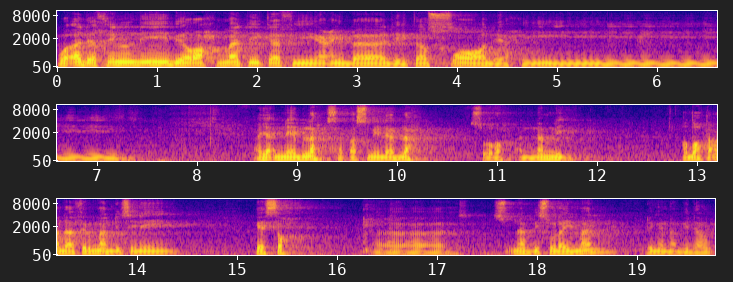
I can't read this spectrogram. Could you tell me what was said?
وأدخلني برحمتك في عبادك الصالحين. Ayat 16 sampai 19 surah An-Naml. Allah Taala firman di sini kisah uh, Nabi Sulaiman dengan Nabi Daud.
